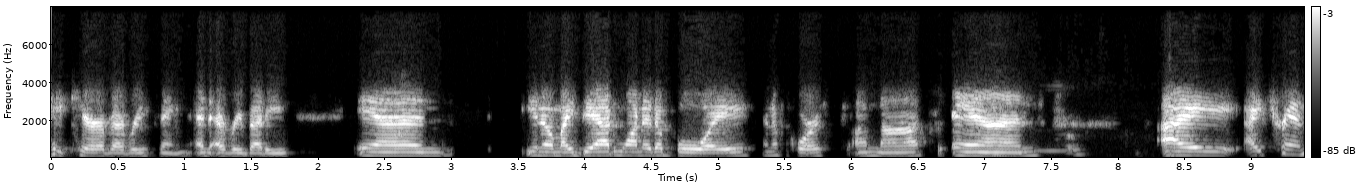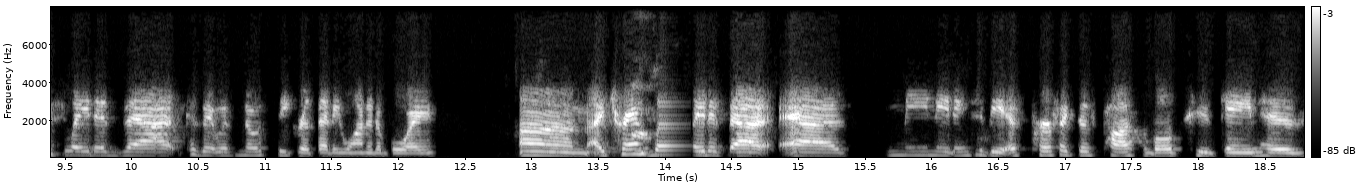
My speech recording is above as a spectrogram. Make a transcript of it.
take care of everything and everybody. And, you know, my dad wanted a boy, and of course I'm not. And I I translated that because it was no secret that he wanted a boy. Um, I translated that as me needing to be as perfect as possible to gain his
